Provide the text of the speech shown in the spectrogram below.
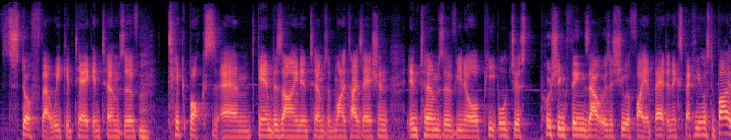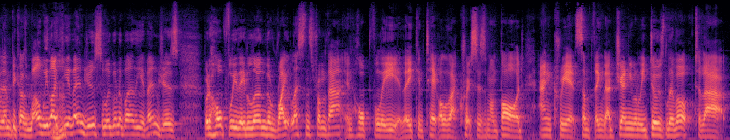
stuff that we could take in terms of mm tick box um, game design in terms of monetization in terms of you know people just pushing things out as a surefire bet and expecting us to buy them because, well, we like mm-hmm. the Avengers, so we're going to buy the Avengers. But hopefully they learn the right lessons from that, and hopefully they can take all of that criticism on board and create something that genuinely does live up to that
